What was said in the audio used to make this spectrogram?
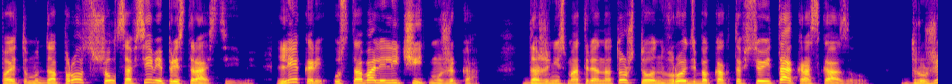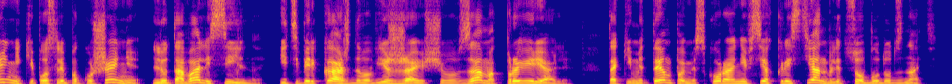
Поэтому допрос шел со всеми пристрастиями. Лекари уставали лечить мужика, даже несмотря на то, что он вроде бы как-то все и так рассказывал. Дружинники после покушения лютовали сильно, и теперь каждого въезжающего в замок проверяли. Такими темпами скоро они всех крестьян в лицо будут знать.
